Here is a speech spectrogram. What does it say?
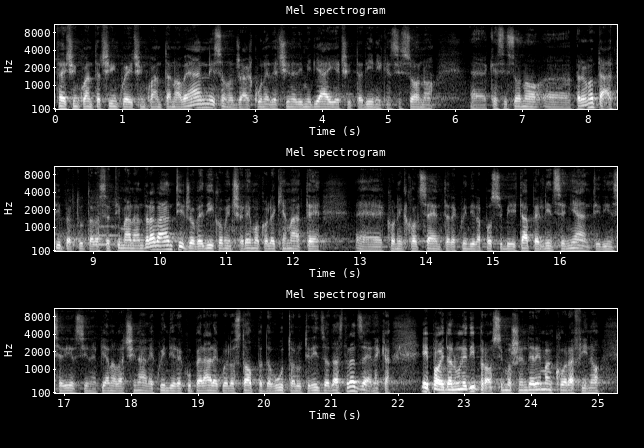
tra i 55 e i 59 anni, sono già alcune decine di migliaia di cittadini che si sono, eh, che si sono eh, prenotati, per tutta la settimana andrà avanti, giovedì cominceremo con le chiamate eh, con il call center e quindi la possibilità per gli insegnanti di inserirsi nel piano vaccinale e quindi recuperare quello stop dovuto all'utilizzo d'AstraZeneca e poi da lunedì prossimo scenderemo ancora fino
